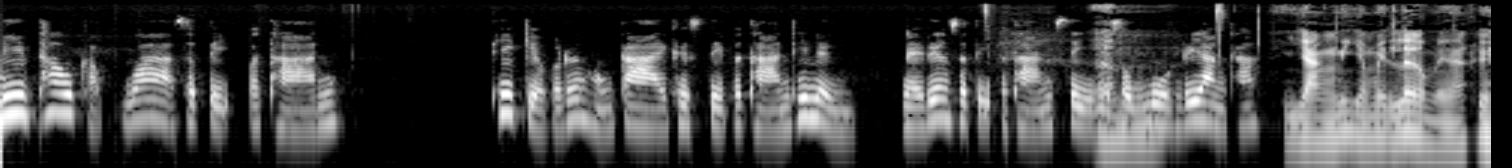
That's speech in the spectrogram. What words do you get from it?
นี่เท่ากับว่าสติปัฏฐานที่เกี่ยวกับเรื่องของกายคือสติปัฏฐานที่หนึ่ง ในเรื่องสติปัฏฐานสี่สมบูรณ์หรือยังคะยังนี่ยังไม่เริ่มเลยนะคือ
